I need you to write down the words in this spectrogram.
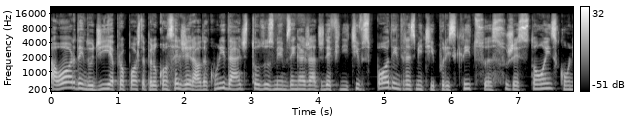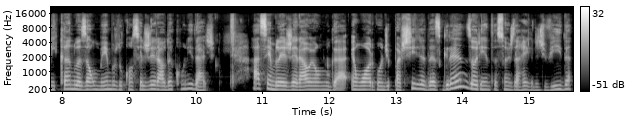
A ordem do dia é proposta pelo Conselho Geral da Comunidade. Todos os membros engajados definitivos podem transmitir por escrito suas sugestões, comunicando-as a um membro do Conselho Geral da Comunidade. A Assembleia Geral é um lugar, é um órgão de partilha das grandes orientações da regra de vida,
